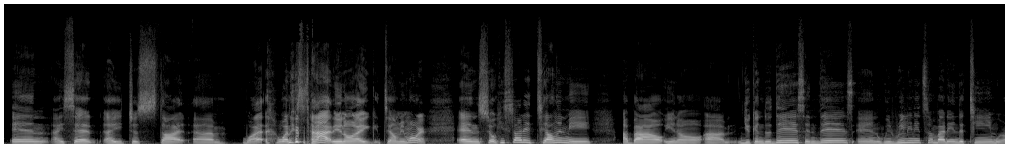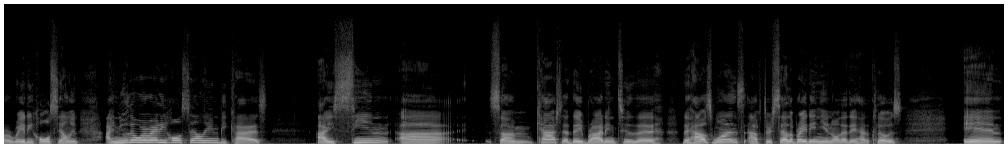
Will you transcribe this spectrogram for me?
And I said, I just thought, um, what? What is that? You know, like, tell me more. And so he started telling me about, you know, um, you can do this and this, and we really need somebody in the team. We're already wholesaling. I knew they were already wholesaling because I seen uh, some cash that they brought into the the house once after celebrating, you know, that they had closed. And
